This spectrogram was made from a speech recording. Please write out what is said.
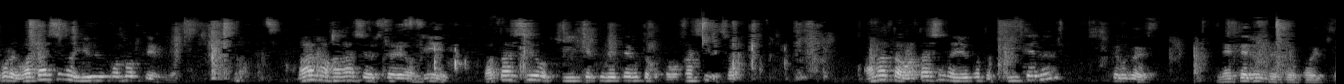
これ、私の言うことっていう意味です。前の話をしたように、私を聞いてくれてるってことおかしいでしょ？あなた私の言うこと聞いてる？ってことです。寝てるんですよ、こいつ。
